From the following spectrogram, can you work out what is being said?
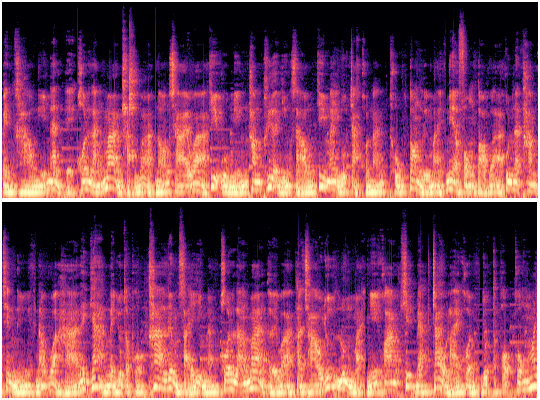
เป็นคราวนี้นั่นเอง คนหลังม่านถามว่าน้องชายว่าที่อูหมิงทำเพื่อหญิงสาวที่ไม่รู้จักคนนั้นถูกต้องหรือไม่ เนี่ยฟงตอบว่าคุณธรรมเช่นนี้นับว่าหาได้ยากในยุทธภพข้าเลื่อมใสยิ่งนะคนหลังม่านเอ่ยว่าถ้าชาวยุทธรุ่นใหม่ มีความคิดแบบเจ้าหลายคน ยุทธภพคงไม่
